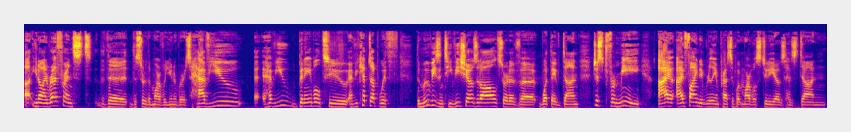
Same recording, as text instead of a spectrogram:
Uh, you know, I referenced the the sort of the Marvel universe. Have you have you been able to have you kept up with the movies and TV shows at all? Sort of uh, what they've done. Just for me, I I find it really impressive what Marvel Studios has done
